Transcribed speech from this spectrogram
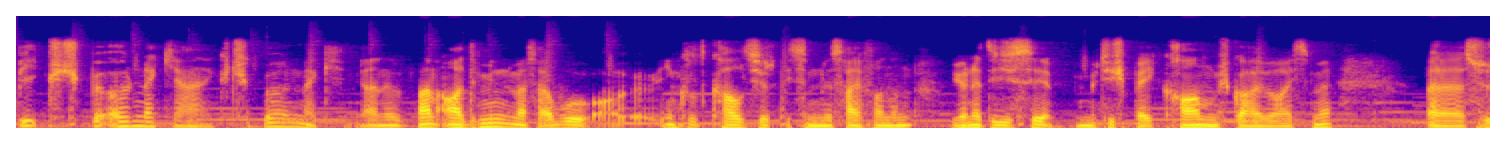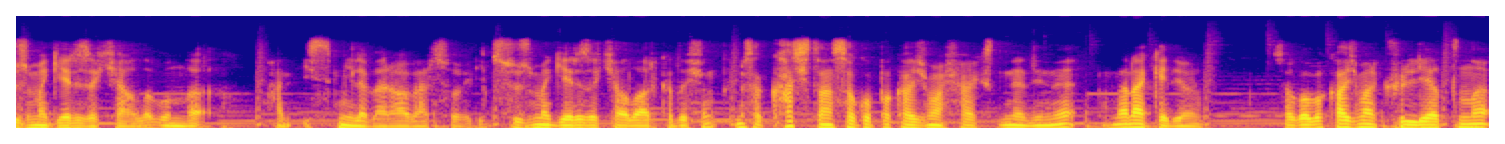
bir küçük bir örnek yani küçük bir örnek. Yani ben admin mesela bu Include Culture isimli sayfanın yöneticisi Müthiş Bey, Kaan'mış galiba ismi. Ee, süzme gerizekalı. Bunu da hani ismiyle beraber söyleyeyim. Süzme gerizekalı arkadaşın mesela kaç tane Sagopa Kajmer şarkısı dinlediğini merak ediyorum. Sagopa Kajmer külliyatına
